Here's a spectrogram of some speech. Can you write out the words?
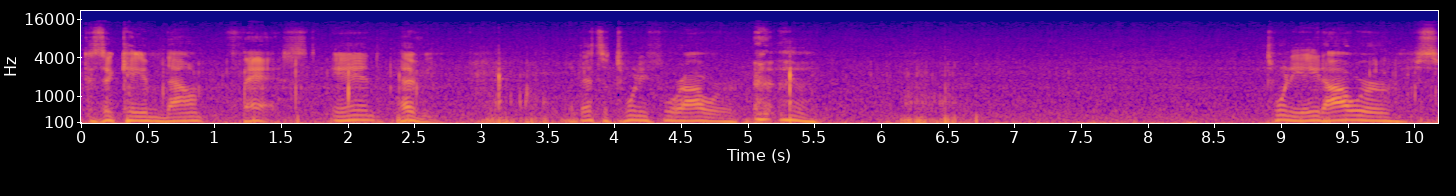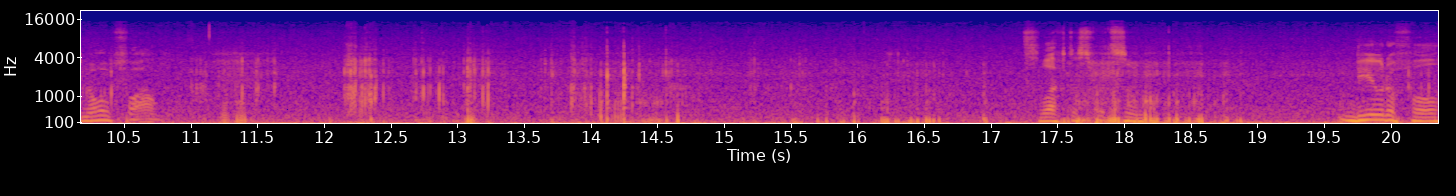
because it came down fast and heavy. That's a 24 hour, 28 hour snowfall. It's left us with some beautiful,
